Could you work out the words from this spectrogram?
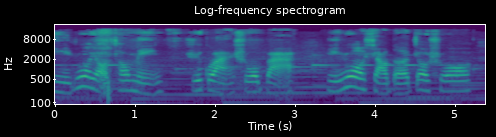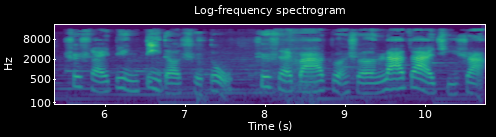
你若有聪明，只管说吧；你若晓得，就说：是谁定地的尺度？是谁把准绳拉在其上？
